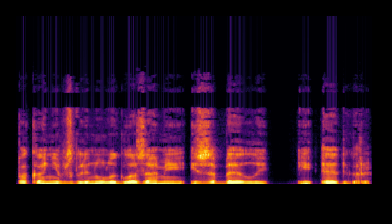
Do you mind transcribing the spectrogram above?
пока не взглянула глазами Изабеллы и Эдгара.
